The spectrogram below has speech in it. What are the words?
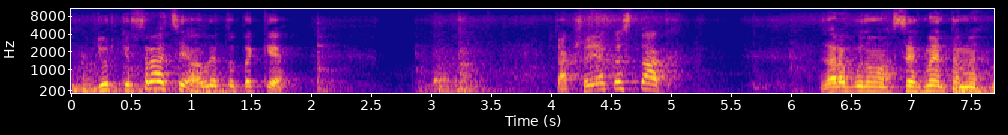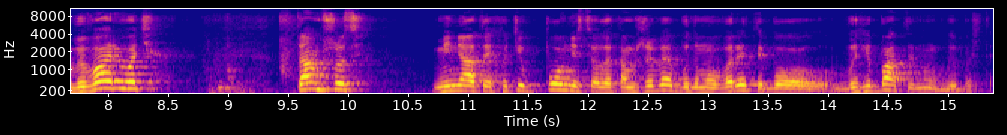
Дюрки в сраці, але то таке. Так що якось так. Зараз будемо сегментами виварювати. Там щось міняти хотів повністю, але там живе, будемо варити, бо вигибати, ну, вибачте.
